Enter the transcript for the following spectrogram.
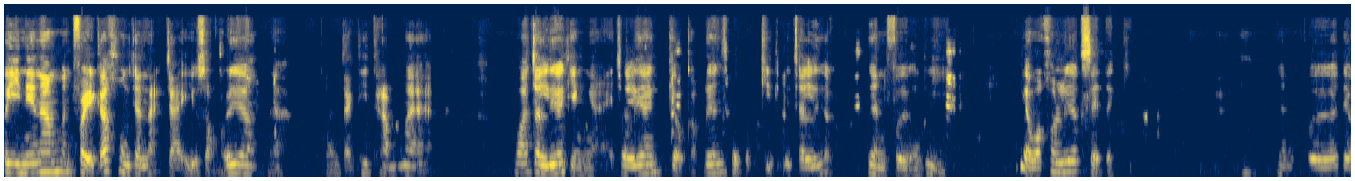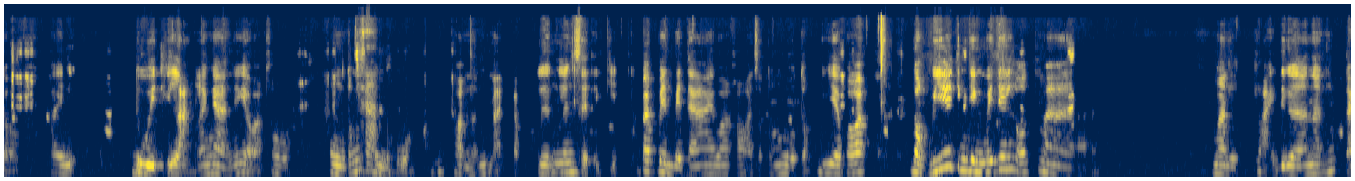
ปีนี้นะมันเฟรดก็คงจะหนักใจอยู่สองเรื่องนะหลังจากที่ทำมา ว่าจะเลือกยังไง จะเลือกเกี่ยวกับเรื่องเศรษฐกิจหรือจะเลือกเงินเฟ้อดี เดี๋ยวว่าเขาเลือกเศรษฐกิจเงินเฟ้อเดี๋ยวไปดูทีหลังล้วงานนี่เกี่ยวว่าเขาคงต้องค่ะเป็นห่วงความน้ำหนักกับเรื่องเรื่องเศรษฐกิจก็เป็นไปได้ว่าเขาอาจจะต้องลดดอกเบี้ยเพราะว่าดอกเบี้ยจริง ๆ ไม่ได้ลดมามาหลายเดือนนะตั้งแต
